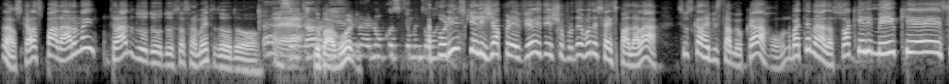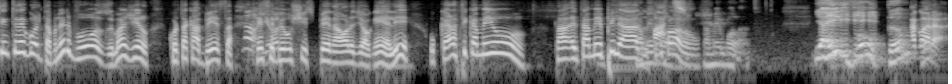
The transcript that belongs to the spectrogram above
Não, os caras pararam na entrada do, do, do estacionamento do, do, é, do bagulho. Ele, não conseguiu muito longe. É por isso que ele já preveu e deixou, eu vou deixar a espada lá, se os caras revistar meu carro, não vai ter nada. Só que ele meio que se entregou, ele tava nervoso, imagina, cortar a cabeça, não, receber eu... um XP na hora de alguém ali, o cara fica meio Tá, ele tá meio pilhado. Tá meio, bolado, tá meio bolado. E aí, e, voltamos. Agora,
